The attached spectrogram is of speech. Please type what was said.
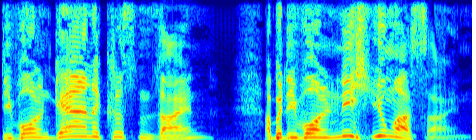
Die wollen gerne Christen sein, aber die wollen nicht Jünger sein.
